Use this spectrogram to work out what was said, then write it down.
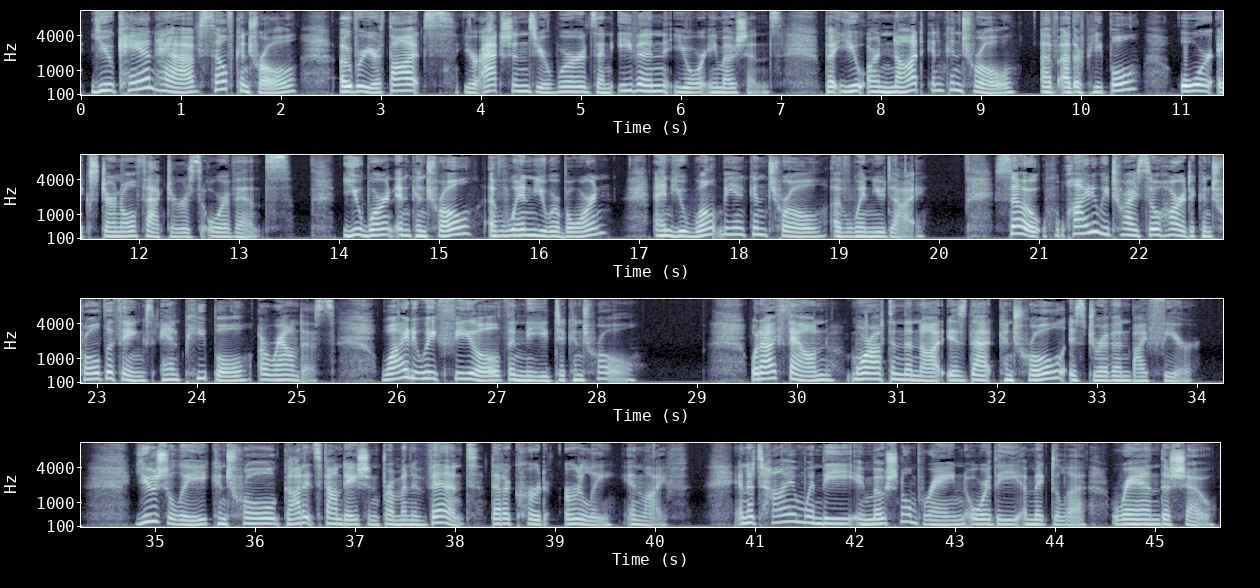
You can have self control over your thoughts, your actions, your words, and even your emotions, but you are not in control of other people or external factors or events. You weren't in control of when you were born and you won't be in control of when you die. So, why do we try so hard to control the things and people around us? Why do we feel the need to control? What I've found more often than not is that control is driven by fear. Usually, control got its foundation from an event that occurred early in life in a time when the emotional brain or the amygdala ran the show,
